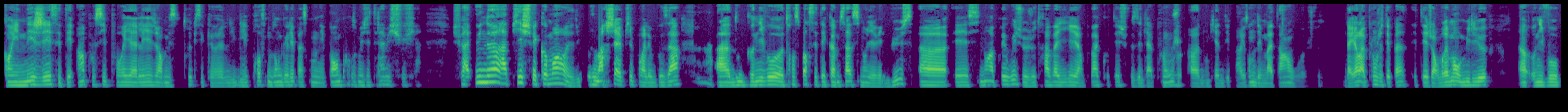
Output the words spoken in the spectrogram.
Quand il neigeait, c'était impossible pour y aller. Genre, mais ce truc, c'est que les profs nous engueulaient parce qu'on n'est pas en course. Mais j'étais là, mais je suis, je suis à une heure à pied, je fais comment? Et du coup, je marchais à pied pour aller aux Beaux-Arts. Euh, donc, au niveau euh, transport, c'était comme ça. Sinon, il y avait le bus. Euh, et sinon, après, oui, je, travaillais un peu à côté. Je faisais de la plonge. Donc, il y a des, par exemple, des matins où je faisais... D'ailleurs, la plonge était pas, était genre vraiment au milieu, euh, au niveau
